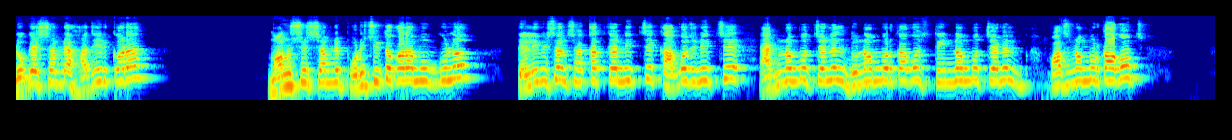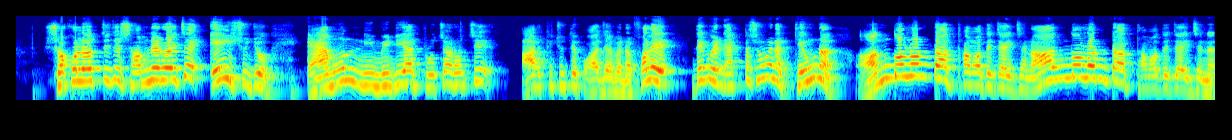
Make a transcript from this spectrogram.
লোকের সামনে হাজির করা, মানুষের সামনে পরিচিত করা মুখগুলো, টেলিভিশন সাক্ষাৎকার নিচ্ছে, কাগজ নিচ্ছে, এক নম্বর চ্যানেল, দু নম্বর কাগজ, তিন নম্বর চ্যানেল, পাঁচ নম্বর কাগজ। সকলে হচ্ছে যে সামনে রয়েছে, এই সুযোগ। এমন মিডিয়ার প্রচার হচ্ছে আর কিছুতে পাওয়া যাবে না। ফলে দেখবেন একটা সময় না কেউ না আন্দোলনটা থামাতে চাইছে না, আন্দোলনটা থামাতে চাইছে না।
